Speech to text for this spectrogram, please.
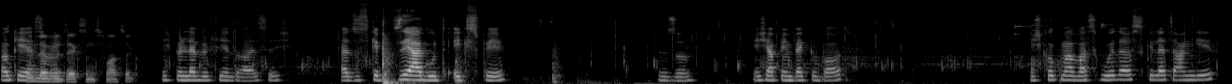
Okay, Ich bin Level weg. 26. ich bin Level 34. Also es gibt sehr gut XP. So. Ich habe ihn weggebaut. Ich guck mal, was Wither-Skelette angeht.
